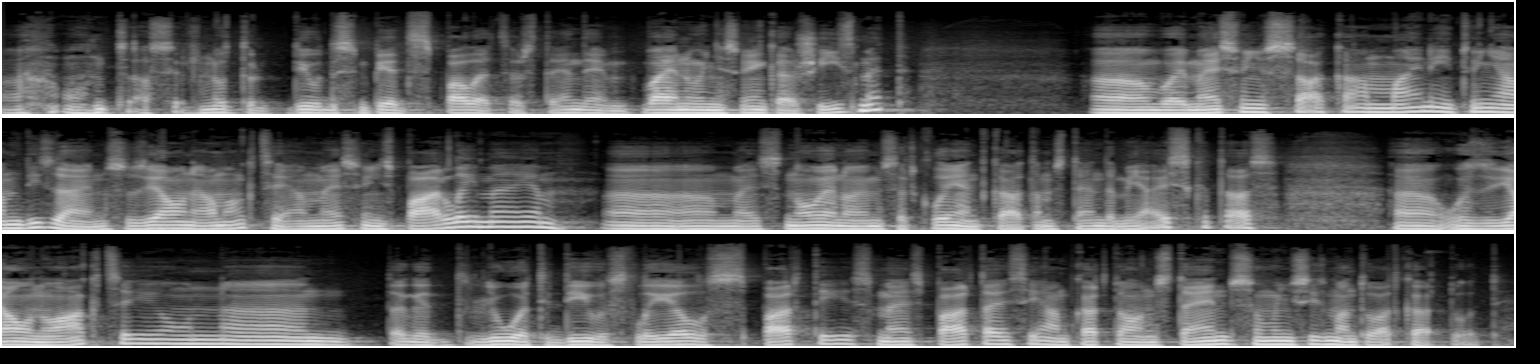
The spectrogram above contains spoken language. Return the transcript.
Un tas ir nu, 25 paletes ar stendiem. Vai nu viņas vienkārši izmet, vai mēs viņus sākām mainīt viņām dizainus uz jaunām akcijām. Mēs viņus pārlīmējam, mēs novienojamies ar klientu, kā tam stendam jāizskatās. Uz jaunu akciju. Un, tagad ļoti divas lielas partijas mēs pārtaisījām kartonu stendus un viņus izmanto atkārtoti.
